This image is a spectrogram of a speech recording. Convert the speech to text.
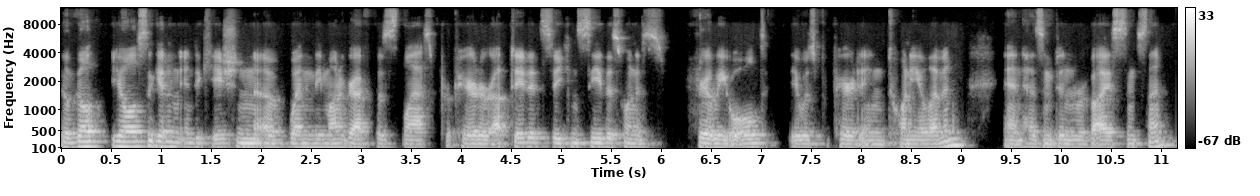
You'll, you'll also get an indication of when the monograph was last prepared or updated. So you can see this one is fairly old. It was prepared in 2011 and hasn't been revised since then.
